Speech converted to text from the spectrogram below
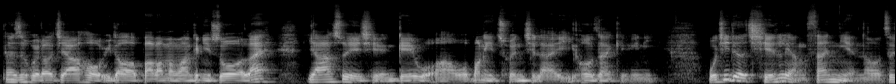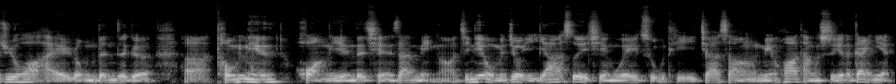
但是回到家后遇到爸爸妈妈跟你说，来压岁钱给我啊，我帮你存起来，以后再给你。我记得前两三年哦，这句话还荣登这个啊童年谎言的前三名啊。今天我们就以压岁钱为主题，加上棉花糖实验的概念，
